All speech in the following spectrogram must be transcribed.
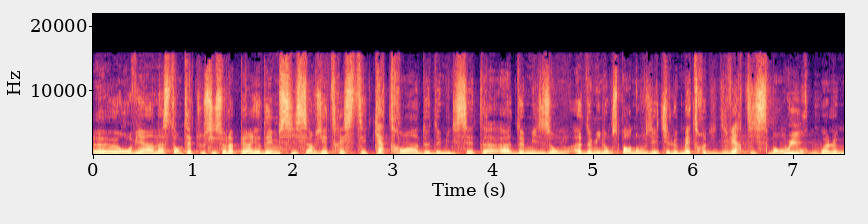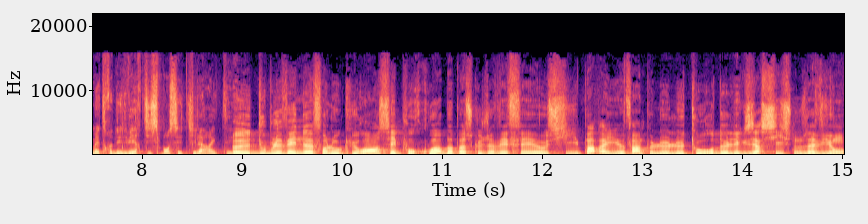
on revient un instant peut-être aussi sur la période M6. Hein. vous y êtes resté 4 ans, hein, de 2007 à, 2011. À 2011 pardon, vous étiez le maître du divertissement. Oui. Pourquoi le maître du divertissement s'est-il arrêté? W9 en l'occurrence. Et pourquoi? Bah Parce que j'avais fait aussi, pareil, enfin un peu le, tour de l'exercice. Nous avions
